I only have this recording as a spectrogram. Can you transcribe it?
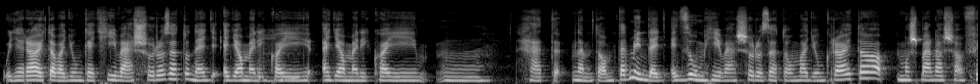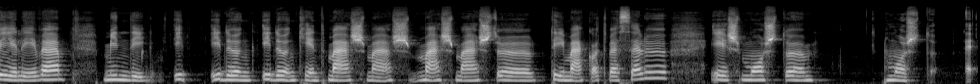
Ugye rajta vagyunk egy hívás sorozaton, egy, egy amerikai, uh-huh. egy amerikai mm, hát nem tudom, tehát mindegy, egy Zoom hívás sorozaton vagyunk rajta, most már lassan fél éve, mindig id- időn, időnként más-más, más-más témákat vesz elő, és most, most e-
